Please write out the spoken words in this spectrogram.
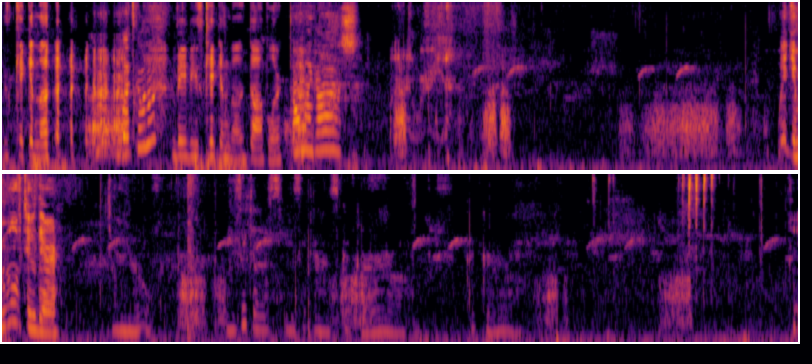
he's kicking the What's going on? baby's kicking the Doppler. Oh my gosh. Where'd you move to there? Don't know. Easy does, easy does. Good girl. Good girl.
